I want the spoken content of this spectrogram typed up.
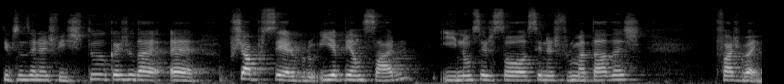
Tipo, são cenas fixes. Tudo que ajuda a puxar por cérebro e a pensar e não ser só cenas formatadas faz bem.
